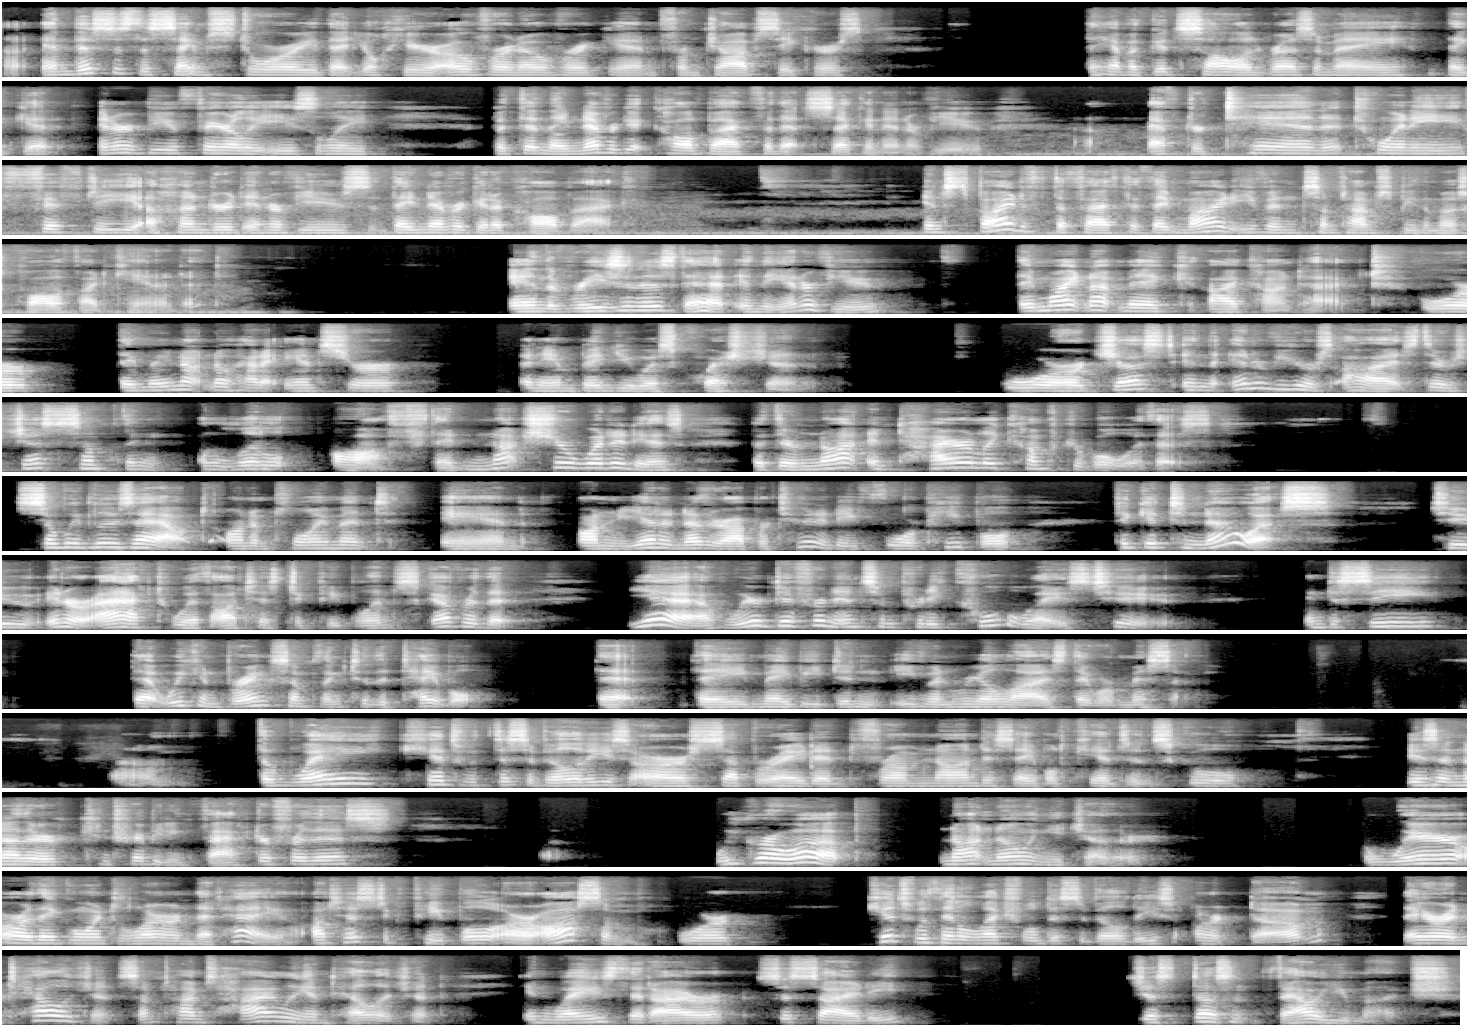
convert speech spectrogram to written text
Uh, and this is the same story that you'll hear over and over again from job seekers. They have a good solid resume, they get interviewed fairly easily, but then they never get called back for that second interview. Uh, after 10, 20, 50, 100 interviews, they never get a call back. In spite of the fact that they might even sometimes be the most qualified candidate. And the reason is that in the interview, they might not make eye contact or they may not know how to answer an ambiguous question. Or just in the interviewer's eyes, there's just something a little off. They're not sure what it is, but they're not entirely comfortable with us. So we lose out on employment and on yet another opportunity for people to get to know us, to interact with autistic people and discover that, yeah, we're different in some pretty cool ways too. And to see that we can bring something to the table that they maybe didn't even realize they were missing. Um, the way kids with disabilities are separated from non disabled kids in school is another contributing factor for this. We grow up not knowing each other. Where are they going to learn that, hey, autistic people are awesome, or kids with intellectual disabilities aren't dumb, they are intelligent, sometimes highly intelligent, in ways that our society just doesn't value much.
